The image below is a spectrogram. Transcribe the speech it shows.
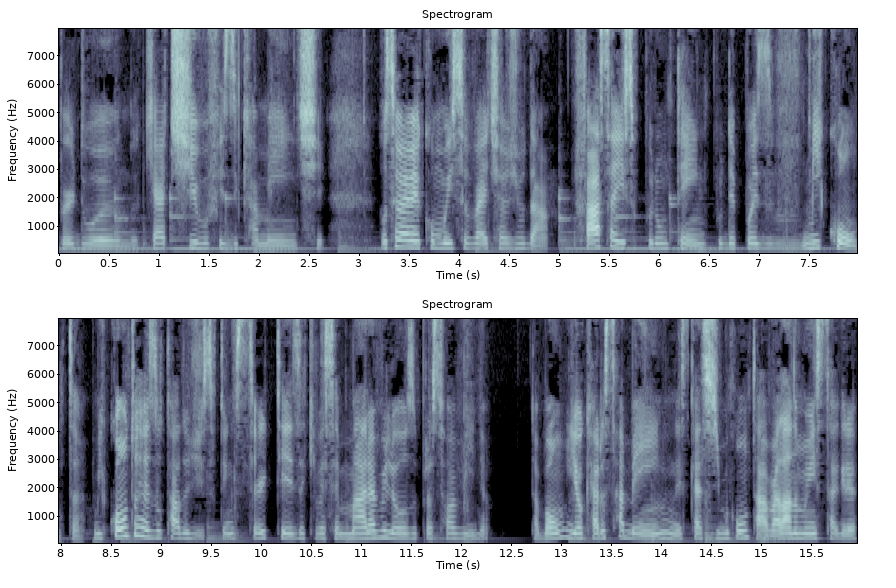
Perdoando, que é ativo fisicamente. Você vai ver como isso vai te ajudar. Faça isso por um tempo, depois me conta. Me conta o resultado disso. tenho certeza que vai ser maravilhoso para sua vida, tá bom? E eu quero saber, hein? Não esquece de me contar. Vai lá no meu Instagram,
